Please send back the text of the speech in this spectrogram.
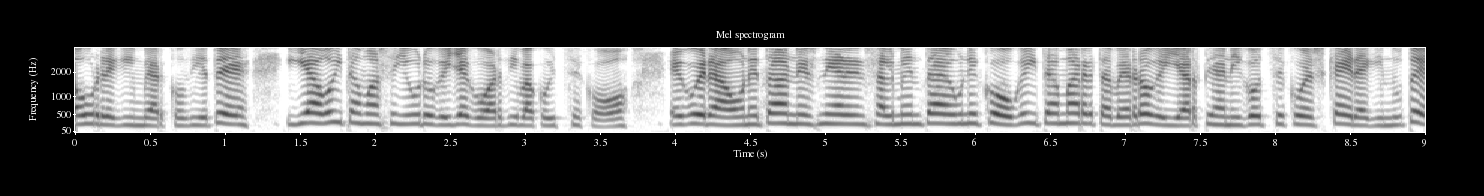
aurre egin beharko diete, ia hogeita masei euro gehiago ardi bakoitzeko. Egoera honetan esnearen salmenta euneko hogeita mar eta berrogei artean igotzeko eskaera egin dute,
